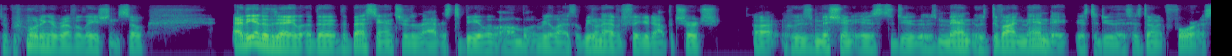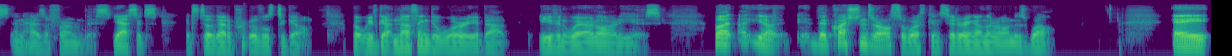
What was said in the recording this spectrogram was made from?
to promoting a revelation. So at the end of the day, the, the best answer to that is to be a little humble and realize that we don't have it figured out. The church, uh, whose mission is to do, whose man, whose divine mandate is to do this, has done it for us and has affirmed this. Yes, it's it's still got approvals to go, but we've got nothing to worry about, even where it already is. But uh, you know, the questions are also worth considering on their own as well. A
